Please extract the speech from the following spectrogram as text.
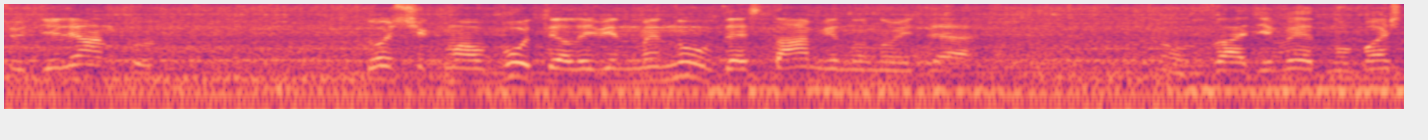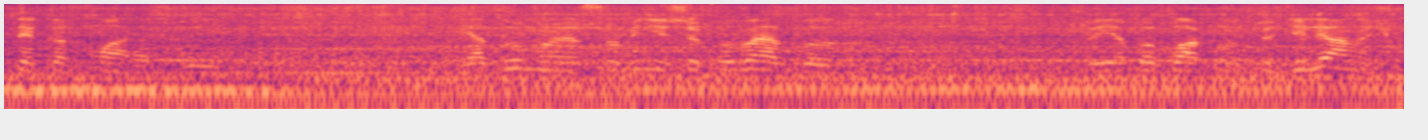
цю ділянку. Дощик мав бути, але він минув, десь там він воно йде. Ну, ззаді видно, бачите, яка хмара стоїть. Я думаю, що мені ще повезло, що я бабахнув цю діляночку.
